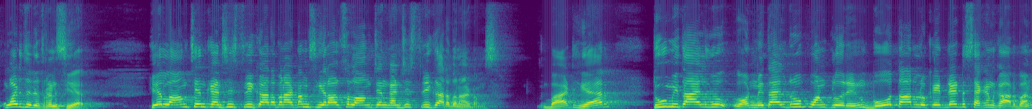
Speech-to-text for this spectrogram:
What is the difference here? Here long chain consists three carbon atoms. Here also long chain consists three carbon atoms. But here two methyl group, one methyl group, one chlorine. Both are located at second carbon.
